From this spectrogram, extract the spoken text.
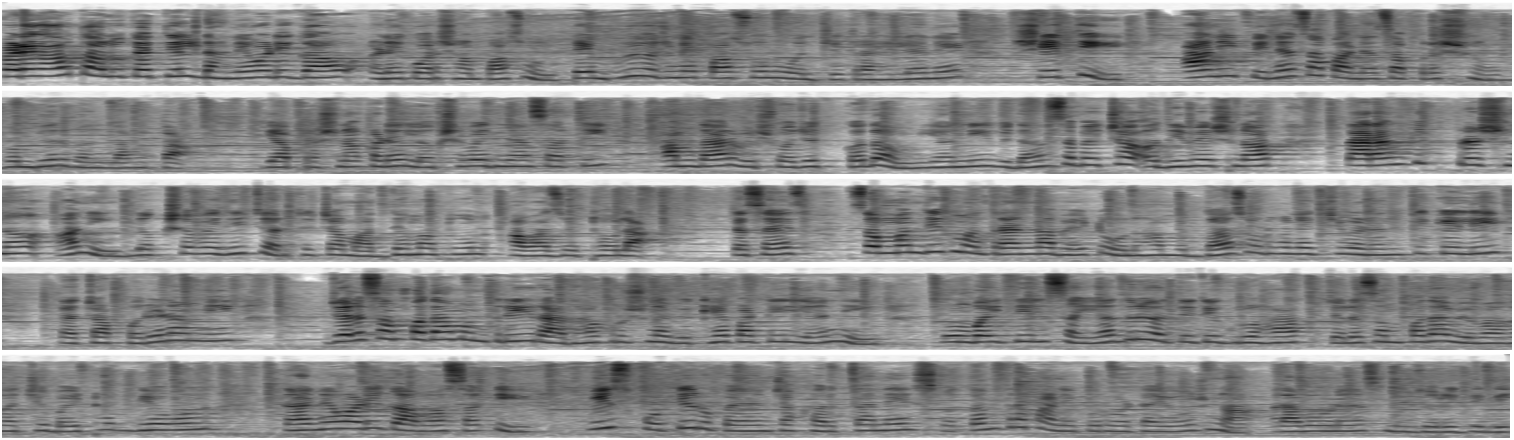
कडेगाव तालुक्यातील धानेवाडी गाव अनेक वर्षांपासून टेंभू योजनेपासून वंचित राहिल्याने शेती आणि पिण्याचा पाण्याचा प्रश्न गंभीर बनला होता. या प्रश्नाकडे लक्ष वेधण्यासाठी आमदार विश्वजित कदम यांनी विधानसभेच्या अधिवेशनात तारांकित प्रश्न आणि लक्षवेधी चर्चेच्या माध्यमातून आवाज उठवला. तसेच संबंधित मंत्र्यांना भेटून हा मुद्दा सोडवण्याची विनंती केली. त्याच्या परिणामी जलसंपदा मंत्री राधाकृष्ण विखे पाटील यांनी मुंबईतील सह्याद्री अतिथीगृहात जलसंपदा विभागाची बैठक घेऊन धान्यवाडी गावासाठी वीस कोटी रुपयांच्या खर्चाने स्वतंत्र पाणीपुरवठा योजना राबवण्यास मंजुरी दिली.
